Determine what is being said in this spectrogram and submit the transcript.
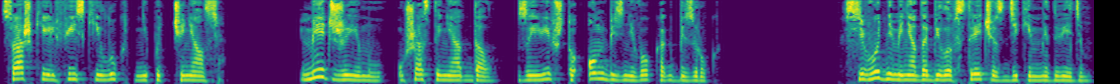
Сашке эльфийский лук не подчинялся. Меч же ему ушастый не отдал, заявив, что он без него как без рук. Сегодня меня добила встреча с диким медведем.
